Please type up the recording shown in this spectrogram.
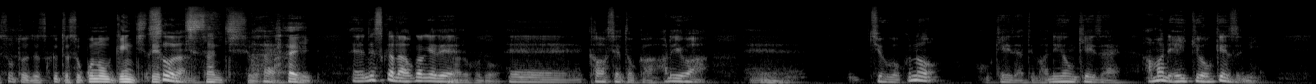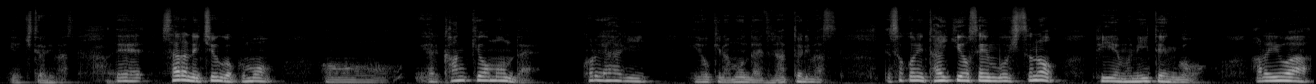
外で作ってそこの現地で地産地消。はい。はい、えー、ですからおかげで、なるほどえー、為替とかあるいは、えー、うん、中国の経済というか日本経済あまり影響を受けずに、えー、来ております。はい、でさらに中国もおやはり環境問題これやはり大きな問題となっております。でそこに大気汚染物質の PM2.5 あるいは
